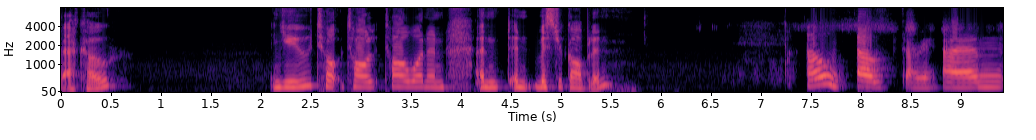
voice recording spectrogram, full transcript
Becco. And you, tall, tall, tall one, and and and Mr. Goblin. Oh, oh, sorry. Um,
